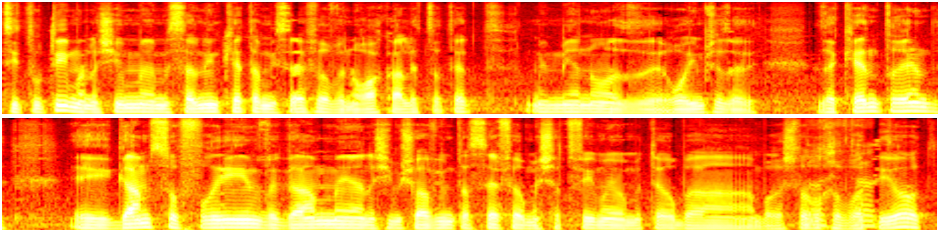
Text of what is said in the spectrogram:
ציטוטים, אנשים מסיימים קטע מספר ונורא קל לצטט ממנו, אז רואים שזה כן טרנד. גם סופרים וגם אנשים שאוהבים את הספר משתפים היום יותר ברשתות החברתיות.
